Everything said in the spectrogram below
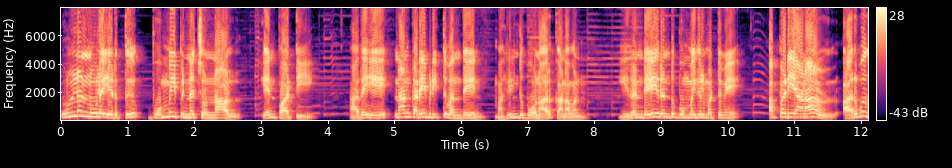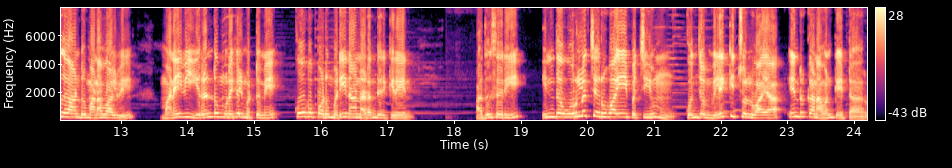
உள்ளன் நூலை எடுத்து பொம்மை பின்னச் சொன்னாள் என் பாட்டி. அதையே நான் கடைபிடித்து வந்தேன். மகிழ்ந்து போனார் கணவன். இரண்டே இரண்டு பொம்மைகள் மட்டுமே. அப்படியானால் அறுபது ஆண்டு மணவாழ்வில் மனைவி இரண்டு முறைகள் மட்டுமே கோபப்படும்படி நான் நடந்திருக்கிறேன். அது சரி இந்த ஒரு லட்ச ரூபாயை பற்றியும் கொஞ்சம் விலைக்குச் சொல்வாயா? என்று கணவன் கேட்டார்.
